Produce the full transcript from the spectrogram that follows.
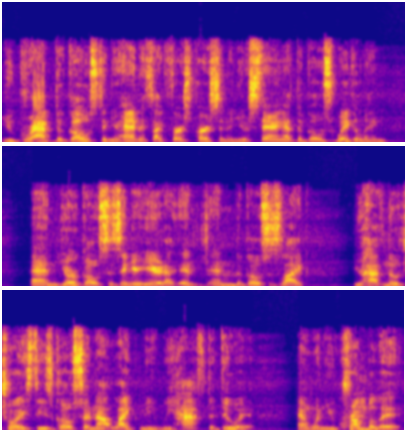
you grab the ghost in your hand. It's like first person, and you're staring at the ghost wiggling, and your ghost is in your ear, and, and the ghost is like, "You have no choice. These ghosts are not like me. We have to do it." And when you crumble it,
